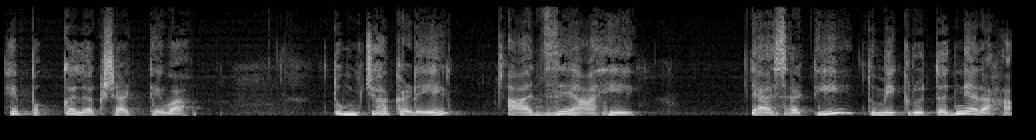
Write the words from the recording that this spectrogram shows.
हे पक्क लक्षात ठेवा. तुमच्याकडे आज जे आहे त्यासाठी तुम्ही कृतज्ञ राहा.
